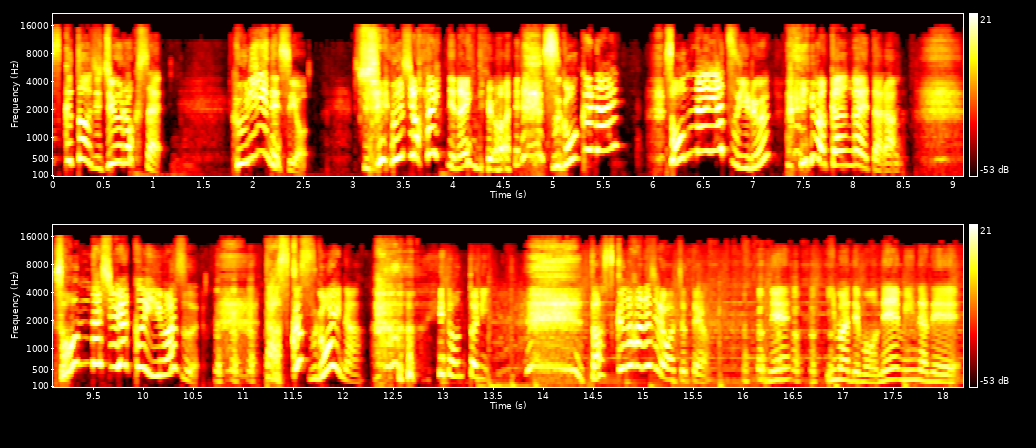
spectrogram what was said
スク当時16歳。フリーですよ。事務所入ってないんだよ、あれ。すごくない？そんなやついる？今考えたら。そんな主役います？タスクすごいな。本当に。タスクの話で終わっちゃったよ。ね。今でもね、みんなで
